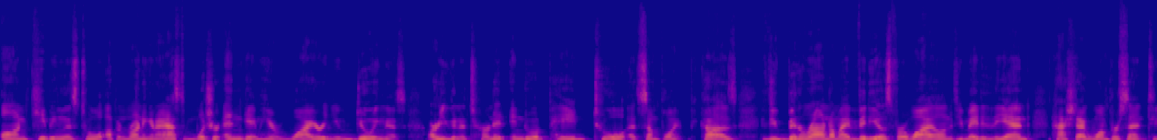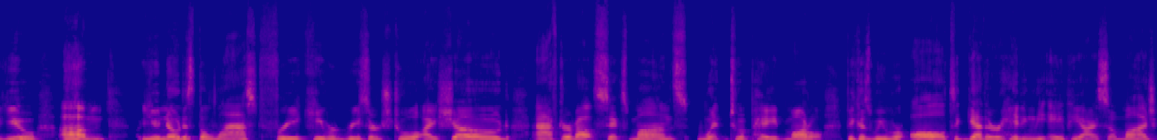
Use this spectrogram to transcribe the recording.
on keeping this tool up and running. And I asked him, what's your end game here? Why are you doing this? Are you going to turn it into a paid tool at some point? Because if you've been around on my videos for a while, and if you made it to the end, hashtag 1% to you, um, you notice the last free keyword research tool I showed after about six months went to a paid model because we were all together hitting the API so much,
